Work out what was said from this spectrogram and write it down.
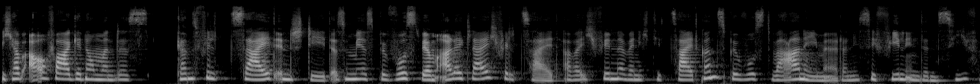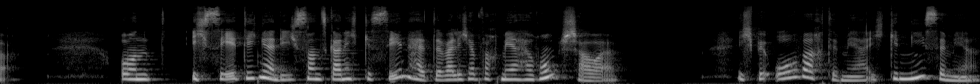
Ich habe auch wahrgenommen, dass ganz viel Zeit entsteht. Also mir ist bewusst, wir haben alle gleich viel Zeit, aber ich finde, wenn ich die Zeit ganz bewusst wahrnehme, dann ist sie viel intensiver. Und ich sehe Dinge, die ich sonst gar nicht gesehen hätte, weil ich einfach mehr herumschaue. Ich beobachte mehr, ich genieße mehr.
